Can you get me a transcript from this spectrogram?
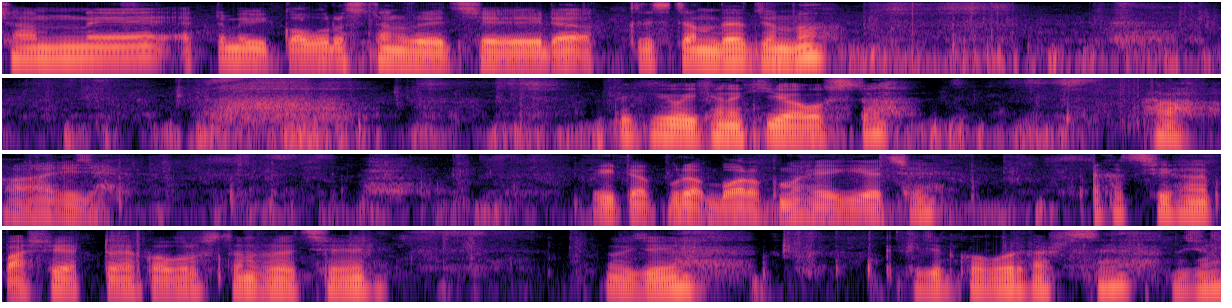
সামনে একটা মেবি কবরস্থান রয়েছে, এটা খ্রিস্টানদের জন্য। দেখি ওইখানে কি অবস্থা। হা হা, এই যে। এইটা পুরো বরফময় হয়ে গিয়েছে। দেখাচ্ছি এখানে পাশে একটা কবরস্থান রয়েছে। ওই যে দুজন কবর আসছে দুজন।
